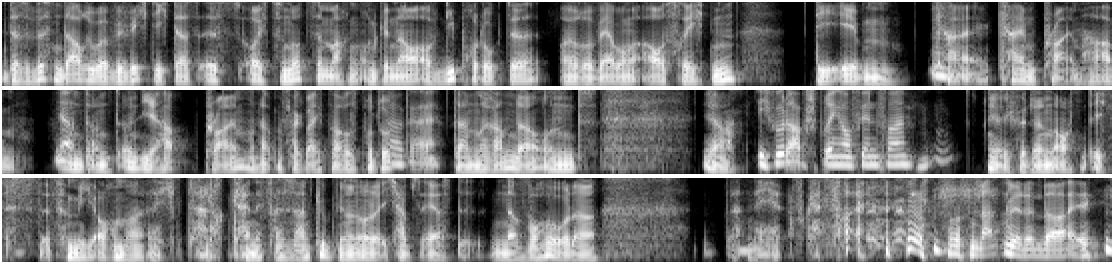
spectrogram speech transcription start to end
das Wissen darüber, wie wichtig das ist, euch zunutze machen und genau auf die Produkte eure Werbung ausrichten, die eben mhm. kein, Prime haben. Ja. Und, und, und ihr habt Prime und habt ein vergleichbares Produkt, okay. dann ran da und ja. Ich würde abspringen auf jeden Fall. Ja, ich würde dann auch, ich, das ist für mich auch immer, ich zahle doch keine Versandgebühren oder ich habe es erst in einer Woche oder Nee, auf keinen Fall. Wo landen wir denn da, ey?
